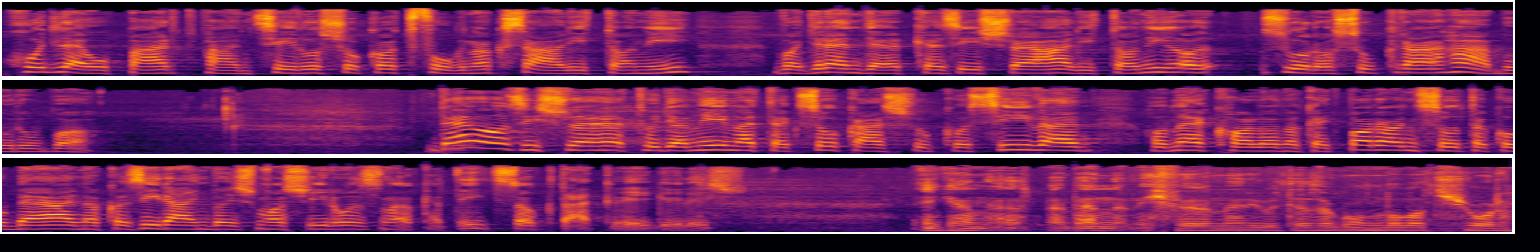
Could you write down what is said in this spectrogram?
hogy leopárt páncélosokat fognak szállítani, vagy rendelkezésre állítani az orosz-ukrán háborúba. De az is lehet, hogy a németek szokásukhoz szíven, ha meghallanak egy parancsszót, akkor beállnak az irányba és masíroznak. Hát így szokták végül is. Igen, bennem is felmerült ez a gondolatsor.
